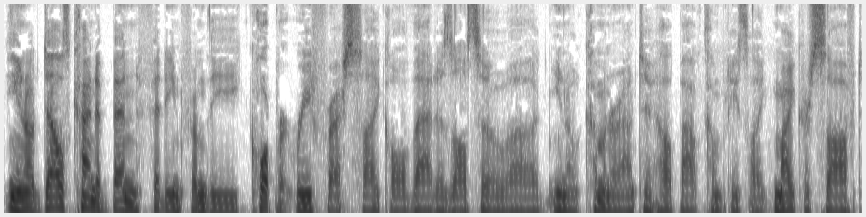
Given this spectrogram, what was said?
You know, Dell's kind of benefiting from the corporate refresh cycle that is also, uh, you know, coming around to help out companies like Microsoft.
